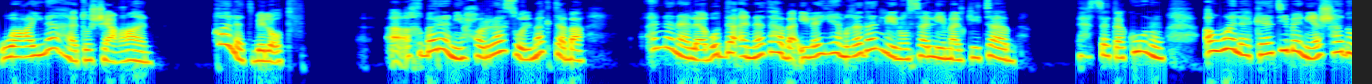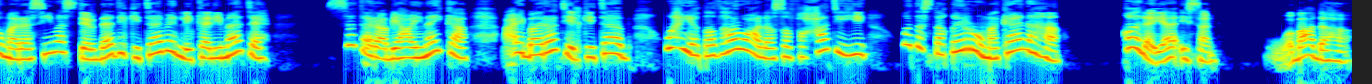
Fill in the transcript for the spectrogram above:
وعيناها تشعان. قالت بلطف أخبرني حراس المكتبة أننا لابد أن نذهب إليهم غدا لنسلم الكتاب. ستكون أول كاتب يشهد مراسيم استرداد كتاب لكلماته. سترى بعينيك عبارات الكتاب وهي تظهر على صفحاته وتستقر مكانها. قال يائسا وبعدها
